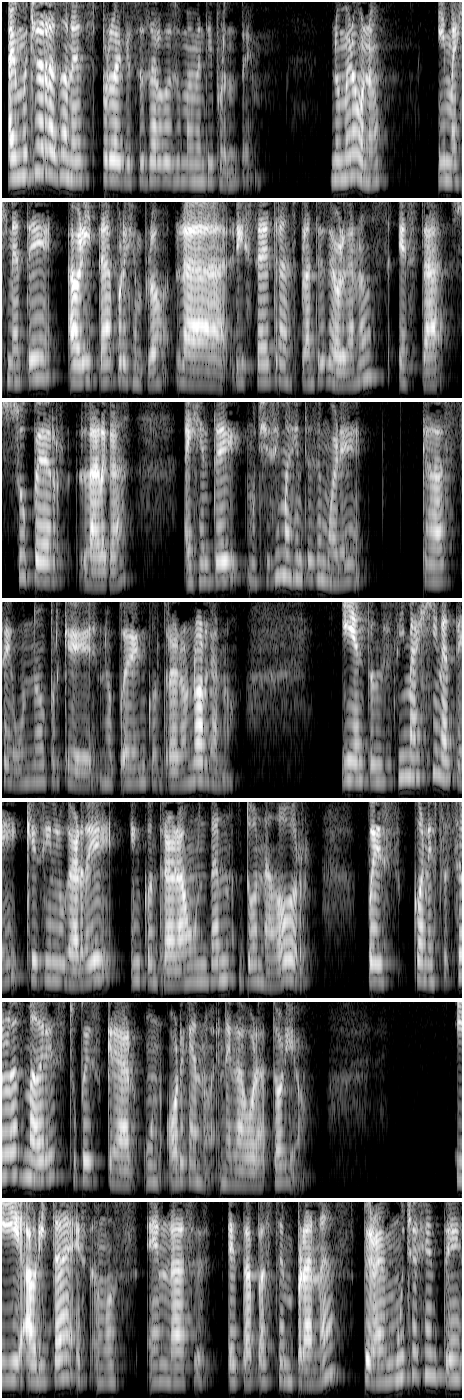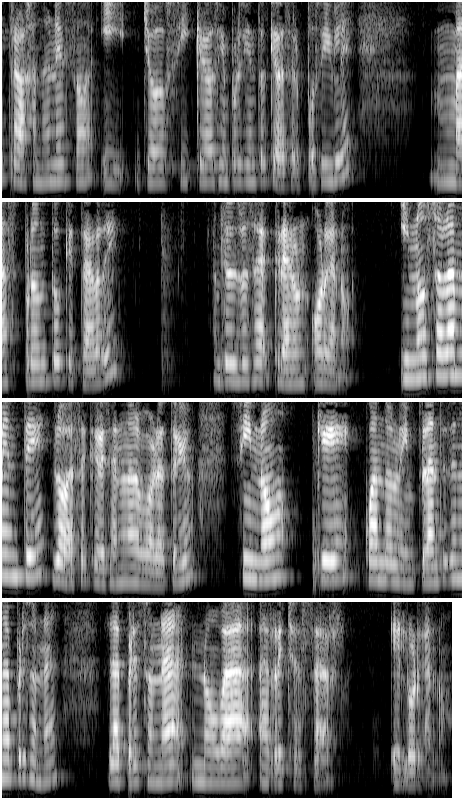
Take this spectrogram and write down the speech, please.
hay muchas razones por las que esto es algo sumamente importante. Número uno, Imagínate ahorita, por ejemplo, la lista de trasplantes de órganos está súper larga. Hay gente, muchísima gente se muere cada segundo porque no puede encontrar un órgano. Y entonces imagínate que si en lugar de encontrar a un donador, pues con estas células madres tú puedes crear un órgano en el laboratorio. Y ahorita estamos en las etapas tempranas, pero hay mucha gente trabajando en eso y yo sí creo 100% que va a ser posible, más pronto que tarde. Entonces vas a crear un órgano. Y no solamente lo vas a crecer en el laboratorio, sino que cuando lo implantes en la persona, la persona no va a rechazar el órgano.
